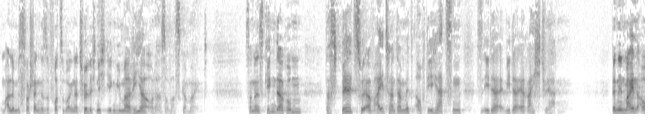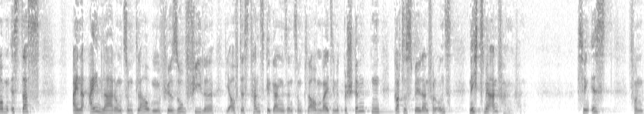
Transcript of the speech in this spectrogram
um alle Missverständnisse vorzubeugen, natürlich nicht irgendwie Maria oder sowas gemeint, sondern es ging darum, das Bild zu erweitern, damit auch die Herzen wieder, wieder erreicht werden. Denn in meinen Augen ist das eine Einladung zum Glauben für so viele, die auf Distanz gegangen sind zum Glauben, weil sie mit bestimmten Gottesbildern von uns nichts mehr anfangen können. Deswegen ist von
